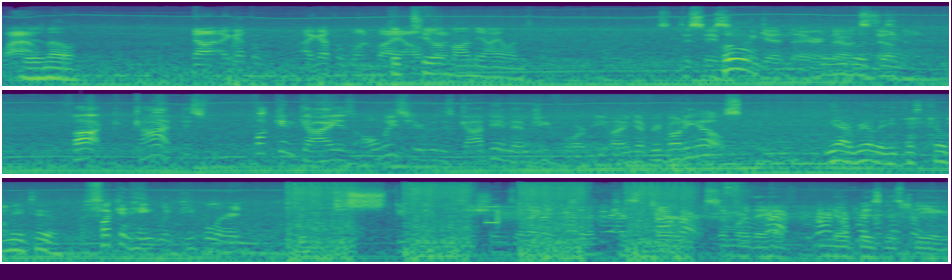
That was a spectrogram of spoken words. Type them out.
Wow. There's Wow. another one. No, I got the I got the one by Get Alpha. two of them on the island. It's disabled Boom. again there. Boom Now it's goes down. down. Fuck. God, this fucking guy is always here with his goddamn MG4 behind everybody else. Yeah, really. He just killed me too. I fucking hate when people are in just stupid positions and I get killed because they're somewhere they have no business being.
